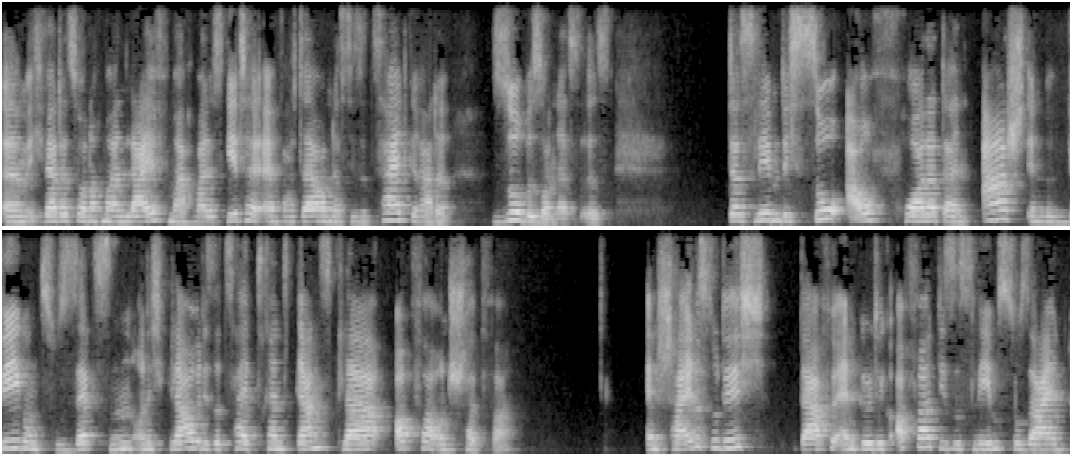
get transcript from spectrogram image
Ähm, ich werde dazu auch nochmal ein Live machen, weil es geht halt einfach darum, dass diese Zeit gerade so besonders ist. Das Leben dich so auffordert, deinen Arsch in Bewegung zu setzen. Und ich glaube, diese Zeit trennt ganz klar Opfer und Schöpfer. Entscheidest du dich dafür endgültig Opfer dieses Lebens zu sein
